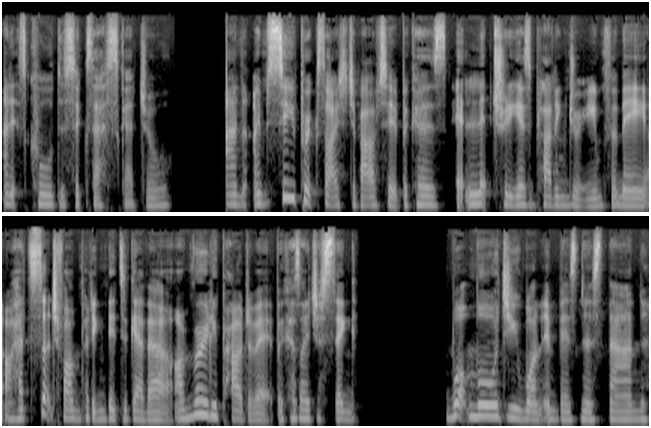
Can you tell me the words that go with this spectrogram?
and it's called the Success Schedule. And I'm super excited about it because it literally is a planning dream for me. I had such fun putting it together. I'm really proud of it because I just think, what more do you want in business than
